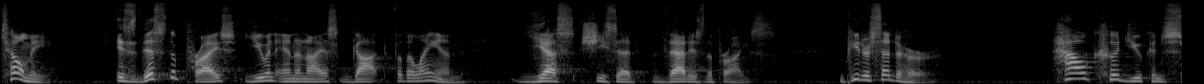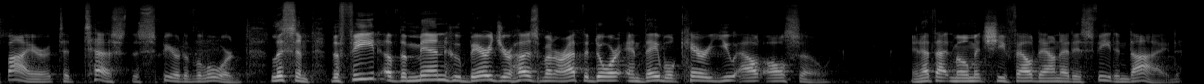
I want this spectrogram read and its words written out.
Tell me, is this the price you and Ananias got for the land? Yes, she said, That is the price. And Peter said to her, how could you conspire to test the Spirit of the Lord? Listen, the feet of the men who buried your husband are at the door, and they will carry you out also. And at that moment, she fell down at his feet and died.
